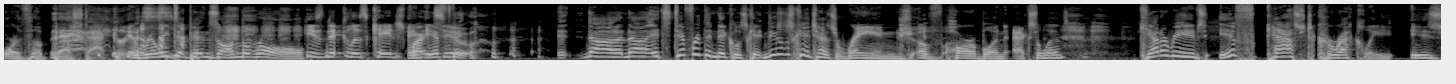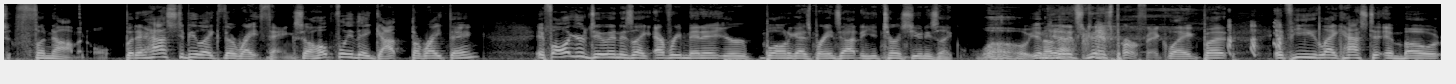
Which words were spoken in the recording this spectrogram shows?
or the best actor. It really depends on the role. He's Nicolas Cage part 2. No, no, it's different than Nicolas Cage. Nicolas Cage has range of horrible and excellence. Keanu Reeves, if cast correctly, is phenomenal, but it has to be like the right thing. So hopefully they got the right thing. If all you're doing is like every minute you're blowing a guy's brains out and he turns to you and he's like, "Whoa," you know, Yeah. then it's then it's perfect. Like, but if he like has to emote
